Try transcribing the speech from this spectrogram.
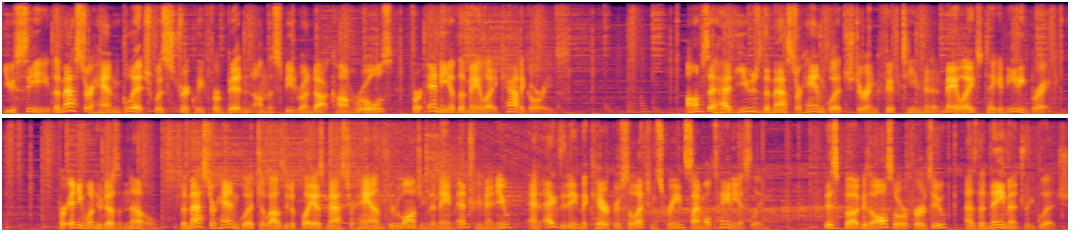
You see, the Master Hand glitch was strictly forbidden on the speedrun.com rules for any of the melee categories. AMSA had used the Master Hand glitch during 15 minute melee to take an eating break. For anyone who doesn't know, the Master Hand glitch allows you to play as Master Hand through launching the name entry menu and exiting the character selection screen simultaneously. This bug is also referred to as the name entry glitch.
